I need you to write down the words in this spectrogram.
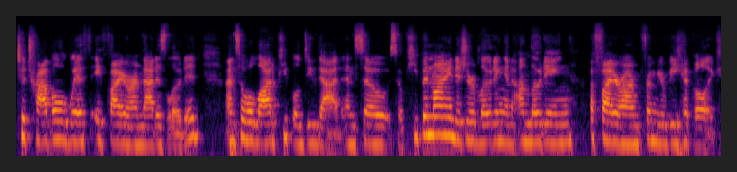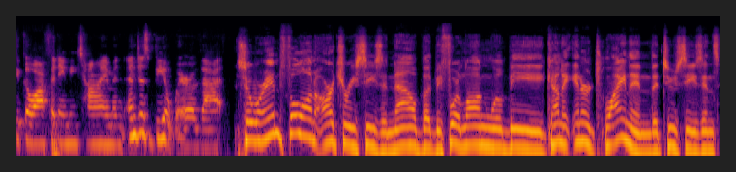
to travel with a firearm that is loaded. And so a lot of people do that. And so so keep in mind as you're loading and unloading a firearm from your vehicle, it could go off at any time and, and just be aware of that. So we're in full on archery season now, but before long we'll be kind of intertwining the two seasons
